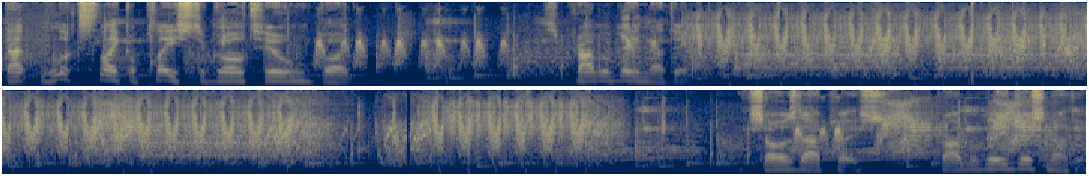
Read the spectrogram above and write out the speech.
that looks like a place to go to, but it's probably nothing. So is that place. Probably just nothing.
